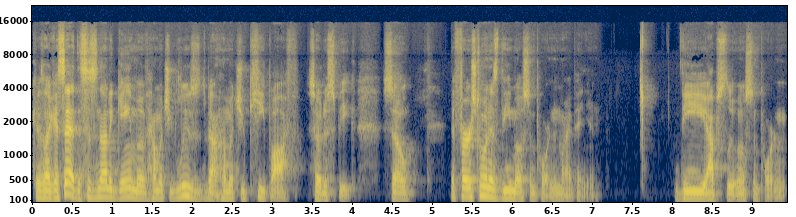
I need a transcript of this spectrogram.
Because, like I said, this is not a game of how much you lose, it's about how much you keep off, so to speak. So, the first one is the most important, in my opinion. The absolute most important.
